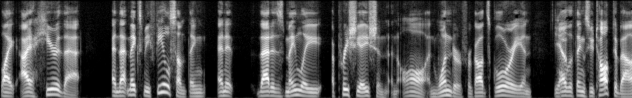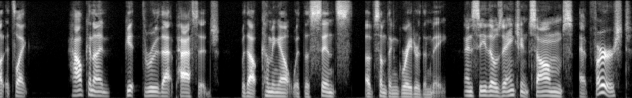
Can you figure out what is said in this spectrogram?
Like I hear that and that makes me feel something and it that is mainly appreciation and awe and wonder for God's glory and all the things you talked about. It's like how can I get through that passage without coming out with a sense of something greater than me? And see those ancient psalms at first,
